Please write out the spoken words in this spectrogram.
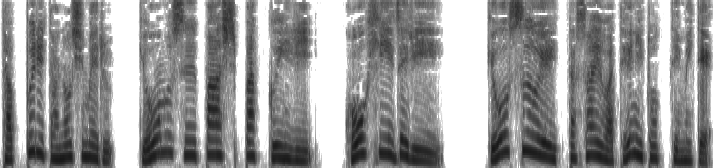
たっぷり楽しめる業務スーパーシパック入り、コーヒーゼリー。行数へ行った際は手に取ってみて、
